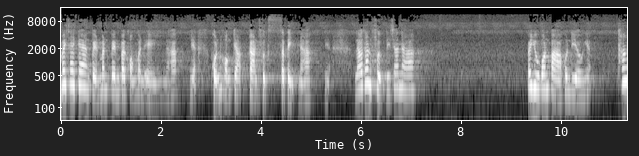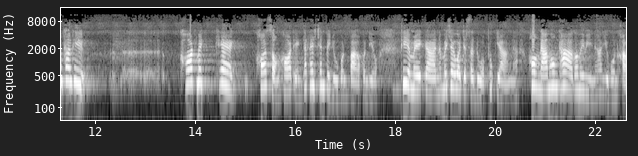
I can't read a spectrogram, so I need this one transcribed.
ไม่ใช่แกล้งเป็นมันเป็นไปของมันเองนะคะเนี่ยผลของจะการฝึกสตินะคะเนี่ยแล้วท่านฝึกดิฉันนะคะไปอยู่บนป่าคนเดียวเนี่ยทั้งทั้งที่คอร์สไม่แค่คอร์สสองคอร์สเอง ถ้าให้ฉันไปอยู่บนป่าคนเดียว ที่อเมริกานะไม่ใช่ว่าจะสะดวกทุกอย่างนะห้องน้ำห้องท่าก็ไม่มีนะคะอยู่บนเขา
